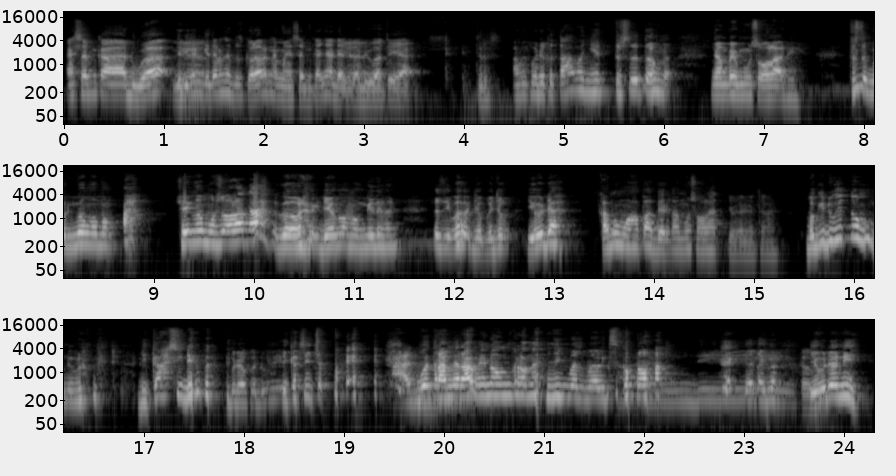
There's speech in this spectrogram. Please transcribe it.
SMK 2 jadi Iya. kan kita kan satu sekolah kan namanya SMK-nya ada Iya. ada dua tuh ya. Terus sampai pada ketawa nyet? Terus lu tau nggak? Nyampe musola nih. Terus temen gue ngomong ah saya nggak mau sholat ah. Gue bilang dia ngomong gitu kan. Terus tiba jok jok yaudah kamu mau apa? Biar kamu sholat. Dia bilang gitu kan bagi duit dong dia bilang. Dikasih deh Berapa duit? dikasih cepet. Anjing. buat rame-rame nongkrong anjing pas balik sekolah. Anjing. kata gue ya udah nih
